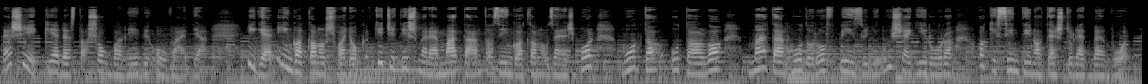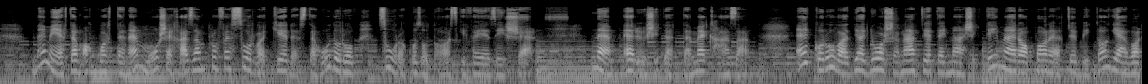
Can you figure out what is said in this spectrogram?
Tessék? kérdezte a sokban lévő óvádja. Igen, ingatlanos vagyok. Kicsit ismerem Mátánt az ingatlanozásból, mondta utalva Mátán Hodorov pénzügyi újságíróra, aki szintén a testületben volt. Nem értem, akkor te nem Mose Házán professzor vagy? kérdezte Hodorov szórakozott arckifejezéssel. Nem, erősítette meg Házán. Ekkor Ovadja gyorsan átért egy másik témára a panel többi tagjával,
